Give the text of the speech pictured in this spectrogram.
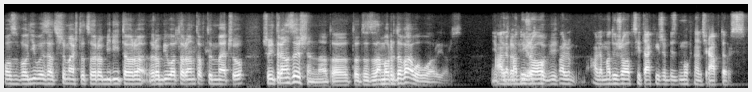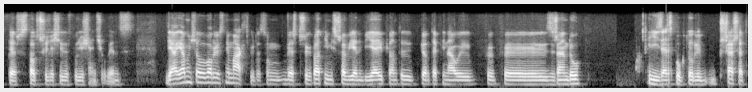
pozwoliły zatrzymać to, co robili to, robiło Toronto w tym meczu, czyli transition. No, to, to, to zamordowało Warriors. ale ma, dużo, ale, ale, ma dużo opcji takich, żeby zdmuchnąć Raptors, wiesz, 130 do 110, więc ja, ja bym się o Warriors nie martwił. To są, wiesz, trzykrotni mistrzowie NBA, piąty, piąte finały w, w, z rzędu i zespół, który przeszedł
